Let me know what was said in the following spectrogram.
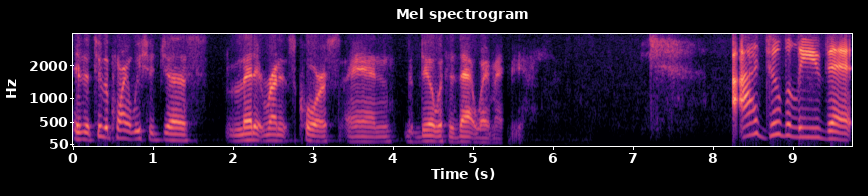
is it to the point we should just let it run its course and deal with it that way, maybe? I do believe that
